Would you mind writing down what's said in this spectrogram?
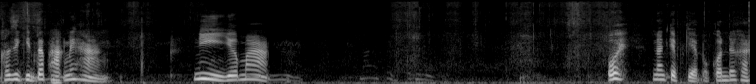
เขาสิกินแต่ผักในห่าง นี่เยอะมาก โอ้ย นั่งเก็บเก็บๆเอาก่อนเด้อค่ะ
